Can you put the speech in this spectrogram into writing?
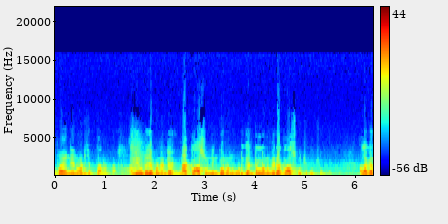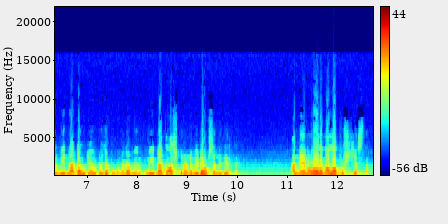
ఉపాయం నేను ఒకటి చెప్తానంట. అది ఏమిటో చెప్పండి అంటే నా క్లాస్ ఉంది ఇంకో రెండు మూడు గంటల్లోనూ మీరు ఆ క్లాస్కి వచ్చి కూర్చుంటారు అలాగే మీరు నా డౌట్ ఏమిటో చెప్పకుండా మీరు మీరు నా క్లాస్కు రండి మీ డౌట్స్ అన్నీ తీరుతాయి. అని నేను వాళ్ళని అలా పుష్ చేస్తాను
